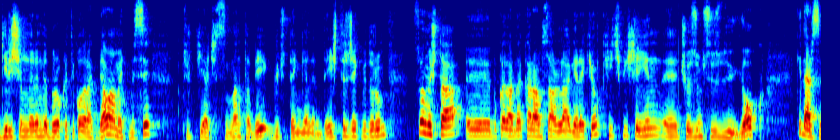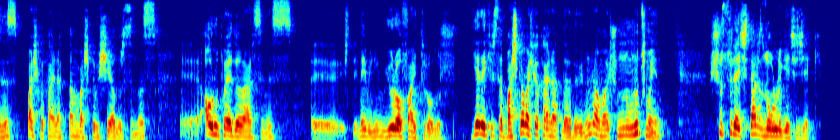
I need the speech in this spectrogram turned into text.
girişimlerin de bürokratik olarak devam etmesi Türkiye açısından tabii güç dengelerini değiştirecek bir durum. Sonuçta e, bu kadar da karamsarlığa gerek yok. Hiçbir şeyin e, çözümsüzlüğü yok. Gidersiniz başka kaynaktan başka bir şey alırsınız. E, Avrupa'ya dönersiniz. E, işte ne bileyim Eurofighter olur. Gerekirse başka başka kaynaklara dönülür ama şunu unutmayın. Şu süreçler zorlu geçecek.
